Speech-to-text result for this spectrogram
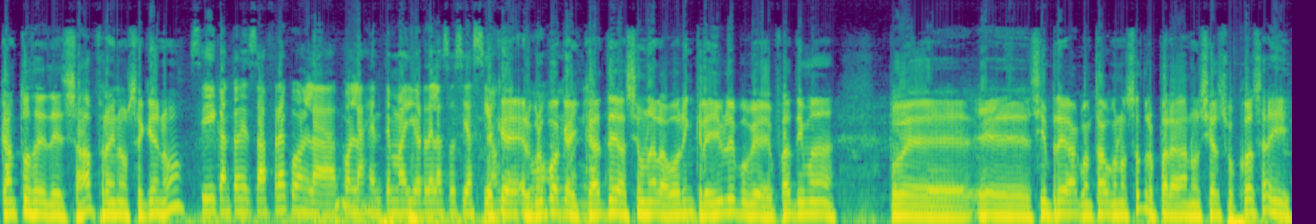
cantos de, de zafra y no sé qué, ¿no? Sí, cantos de zafra con la con la gente mayor de la asociación. Es que el estuvo grupo. Acaicate hace una labor increíble porque Fátima pues eh, siempre ha contado con nosotros para anunciar sus cosas y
